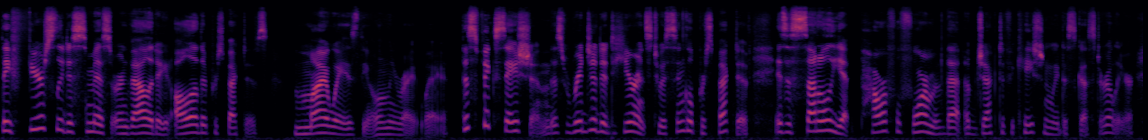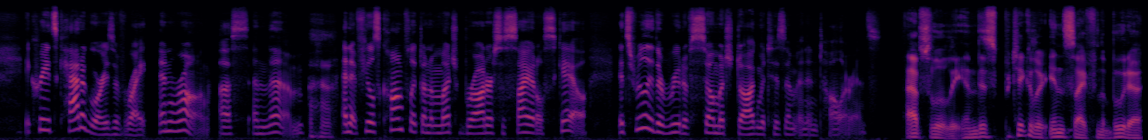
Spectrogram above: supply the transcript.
They fiercely dismiss or invalidate all other perspectives. My way is the only right way. This fixation, this rigid adherence to a single perspective, is a subtle yet powerful form of that objectification we discussed earlier. It creates categories of right and wrong, us and them, Uh-huh. and it fuels conflict on a much broader societal scale. It's really the root of so much dogmatism and intolerance. Absolutely. And this particular insight from the Buddha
